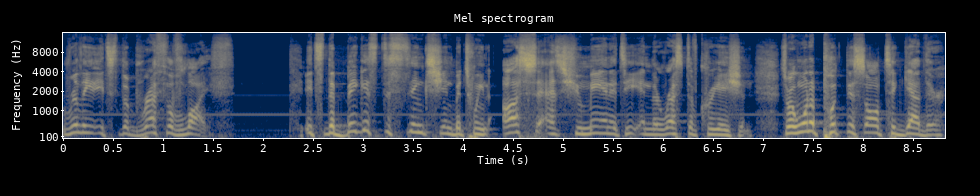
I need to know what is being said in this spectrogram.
Really, it's the breath of life. It's the biggest distinction between us as humanity and the rest of creation. So I want to put this all together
